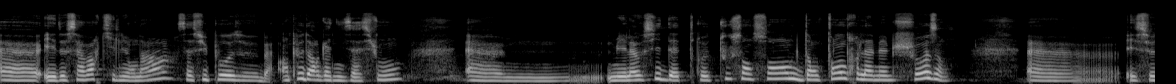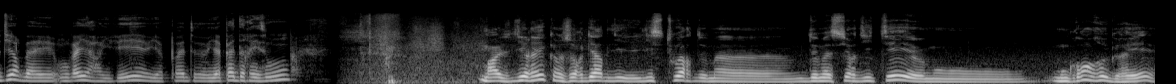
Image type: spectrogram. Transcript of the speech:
Et de savoir qu'il y en a, ça suppose bah, un peu d'organisation, mais là aussi d'être tous ensemble, d'entendre la même chose et se dire bah, on va y arriver, il n'y a pas de raison. Moi, je dirais, quand je regarde l'histoire de ma, de ma surdité, euh, mon, mon grand regret,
